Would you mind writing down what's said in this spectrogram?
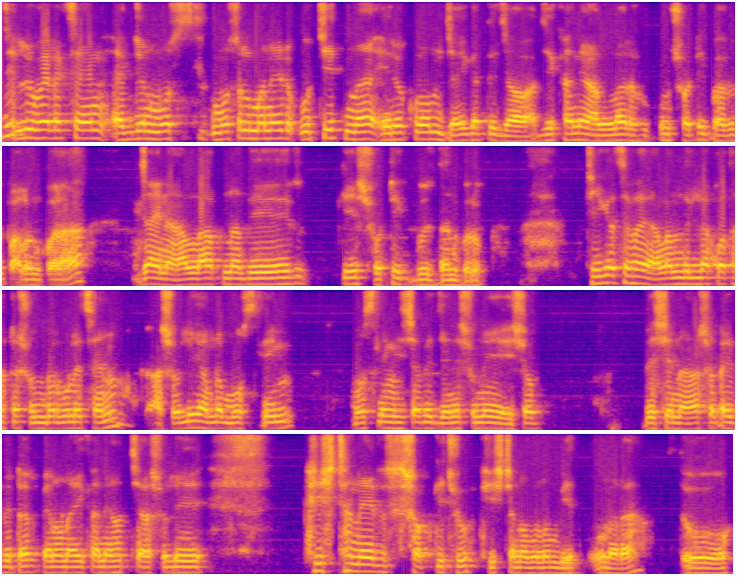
জিল্লুর ভাই লিখছেন, একজন মুস- মুসলমানের উচিত না এরকম জায়গাতে যাওয়া যেখানে আল্লাহর হুকুম সঠিকভাবে পালন করা যায় না। আল্লাহ আপনাদেরকে সঠিক বুঝদান করুক। ঠিক আছে ভাই, আলহামদুলিল্লাহ কথাটা সুন্দর বলেছেন। আসলেই আমরা মুসলিম মুসলিম হিসাবে জেনে শুনে এসব দেশে না আসাটাই বেটার কেননা এখানে হচ্ছে আসলে খ্রিস্টানের সবকিছু, খ্রিস্টান অবলম্বী ওনারা। তো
